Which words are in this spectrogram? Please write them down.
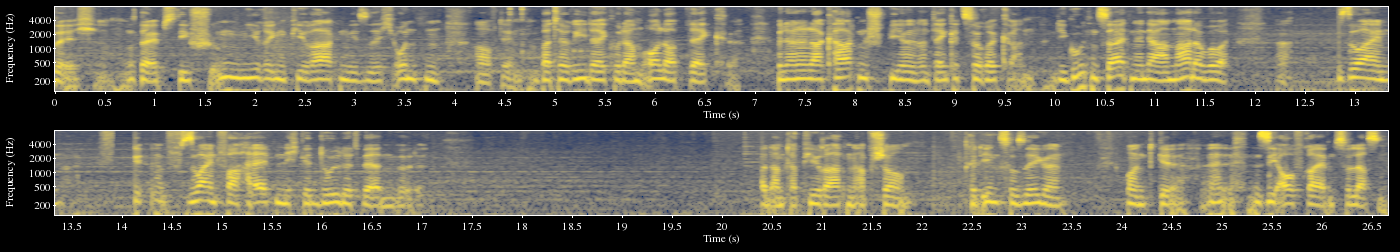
sehe ich selbst die schmierigen Piraten, wie sie sich unten auf dem Batteriedeck oder am äh, miteinander Karten spielen und denke zurück an die guten Zeiten in der Armada, wo äh, so ein so ein Verhalten nicht geduldet werden würde. Verdammter Piratenabschaum. Mit ihnen zu segeln und ge äh, sie aufreiben zu lassen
